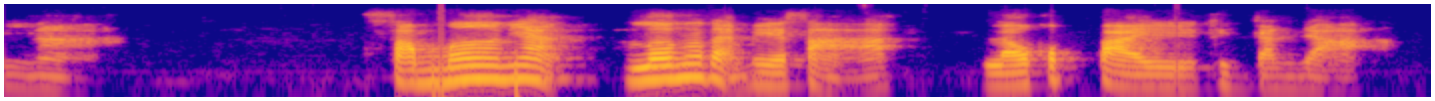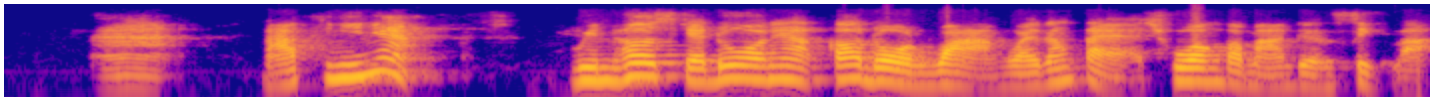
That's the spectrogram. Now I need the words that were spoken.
มีนา summer เนี่ยเริ่มตั้งแต่เมษาแล้วก็ไปถึงกันยาอ่านะทีนี้เนี่ย winter schedule เนี่ยก็โดนวางไว้ตั้งแต่ช่วงประมาณเดือนสิบละ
